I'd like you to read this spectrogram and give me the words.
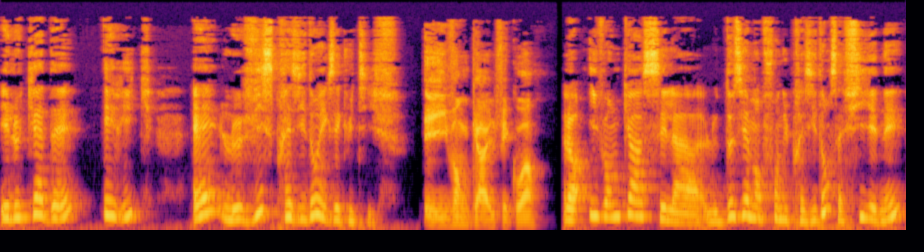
et le cadet, Eric, est le vice-président exécutif. Et Ivanka, elle fait quoi? Alors Ivanka, c'est le deuxième enfant du président, sa fille aînée.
